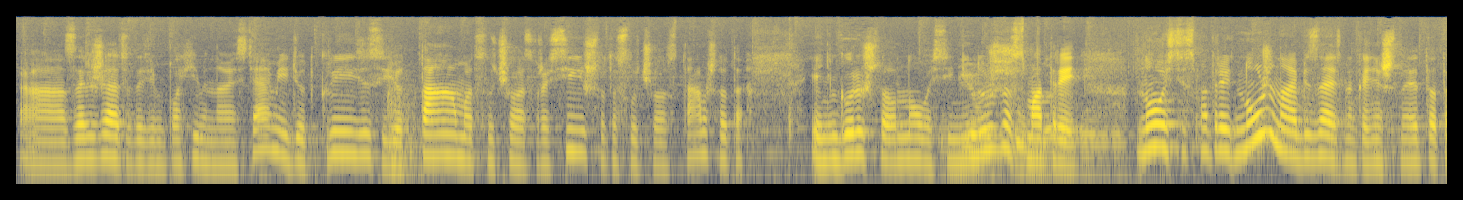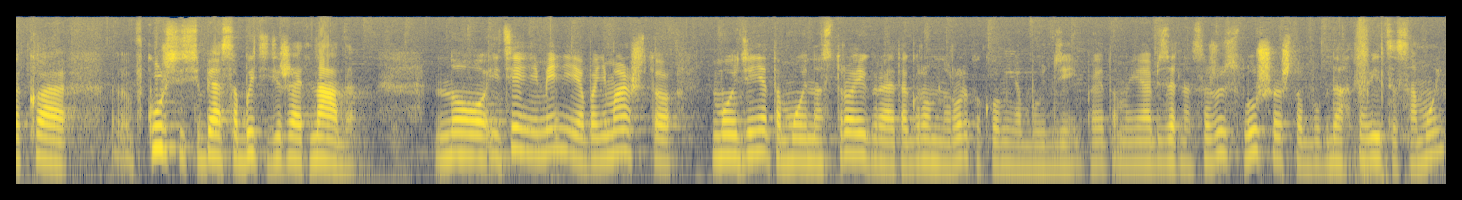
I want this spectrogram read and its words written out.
заряжаются вот этими плохими новостями, идет кризис, идет там, это случилось в России, что-то случилось там, что-то. Я не говорю, что новости не Белый нужно шум, да, смотреть. вроде? Новости смотреть нужно обязательно, конечно, это такая, э, в курсе себя событий держать надо. Но и тем не менее я понимаю, что мой день это мой настрой играет огромную роль, какой у меня будет день. Поэтому я обязательно сажусь, слушаю, чтобы вдохновиться самой,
